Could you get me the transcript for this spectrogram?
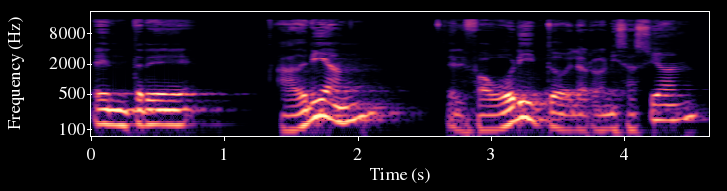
entre Adrián, el favorito de la organización,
